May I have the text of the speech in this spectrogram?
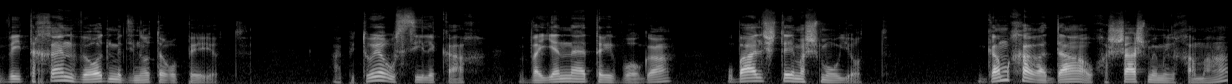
וייתכן ועוד מדינות אירופאיות. הפיתוי הרוסי לכך, וינה טריבוגה, הוא בעל שתי משמעויות. גם חרדה או חשש ממלחמה,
